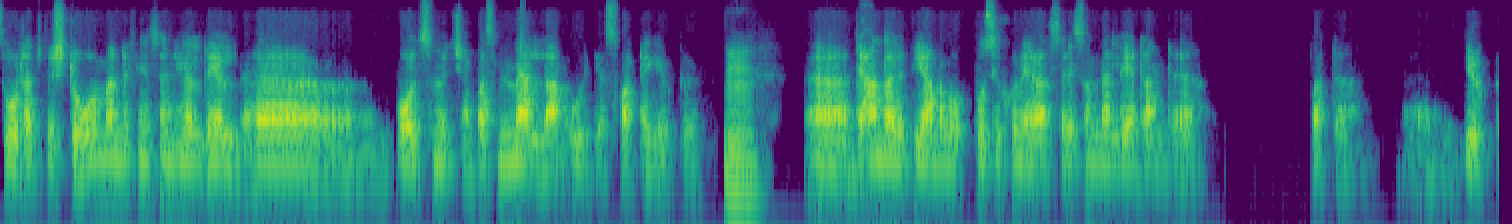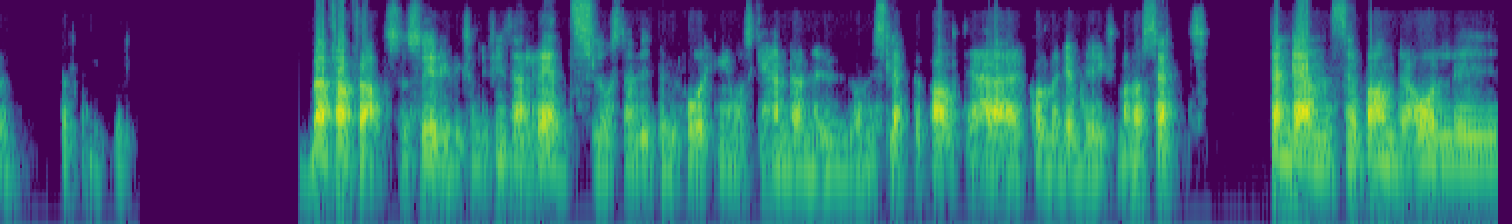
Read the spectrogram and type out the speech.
svårt att förstå, men det finns en hel del eh, våld som utkämpas mellan olika svarta grupper. Mm. Eh, det handlar lite grann om att positionera sig som den ledande svarta eh, gruppen. Men framför allt så, så är det liksom, det finns en rädsla hos den vita befolkningen. Vad ska hända nu om vi släpper på allt det här? Kommer det bli liksom, man har sett tendenser på andra håll i,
